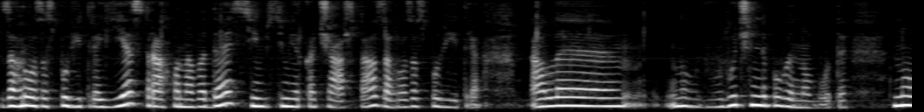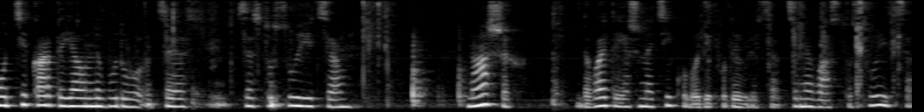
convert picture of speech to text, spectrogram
загроза з повітря є, страху наведе, сім, сімірка чаш, та, загроза з повітря. Але ну, влучень не повинно бути. Ну, ці карти я вам не буду, це, це стосується наших. Давайте я ще на цій колоді подивлюся. Це не вас стосується.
